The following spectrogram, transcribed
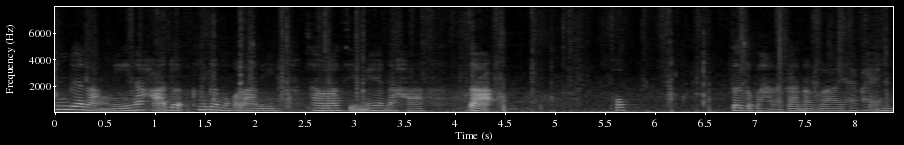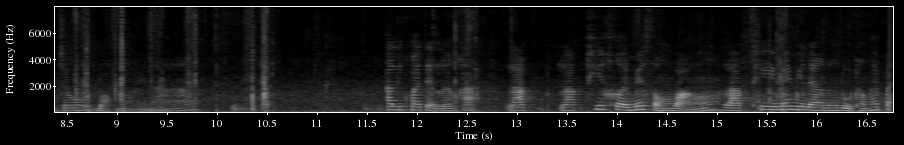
ครึ่งเดือนหลังนี้นะคะเดือนครึ่งเดือนมกรานี้ ชาวราศีเมษนะคะ จะพบเจอกับสถานการณ์อะไรให้ไพ่แองเจลบอกหน่อยนะอาริควายเต็ดเลิฟค่ะ รัก รักที่เคยไม่สมหวัง รักที่ไม่มีแรงดึงดูดทำให้ไป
